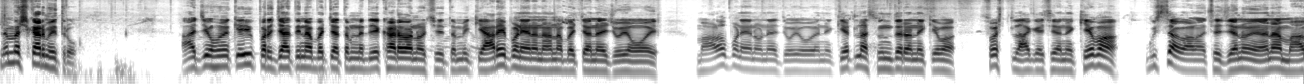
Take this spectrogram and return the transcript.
નમસ્કાર મિત્રો. આજે હું એક એવી પ્રજાતિના બચ્ચા તમને દેખાડવાનો છે. તમે ક્યારેય પણ એના નાના બચ્ચાને જોયો હોય, માળો પણ એનો ને જોયો હોય, અને કેટલા સુંદર અને કેવા સ્વસ્થ લાગે છે અને કેવા ગુસ્સાવાળા છે. જેનો એના મા,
